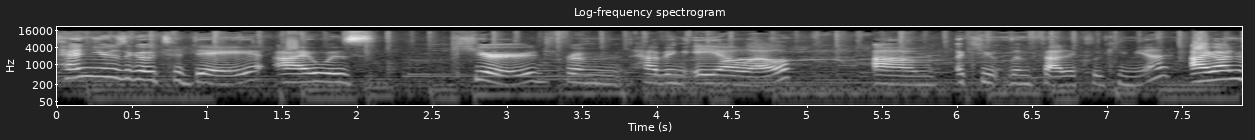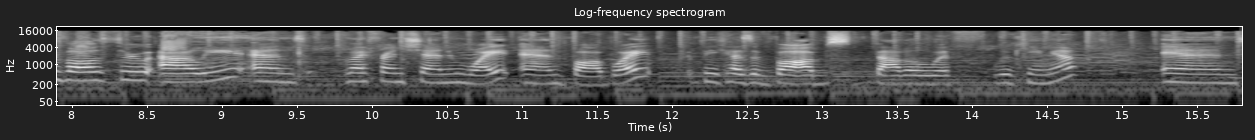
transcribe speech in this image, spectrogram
10 years ago today, I was cured from having ALL, um, acute lymphatic leukemia. I got involved through Ali and my friend Shannon White and Bob White because of Bob's battle with leukemia. And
